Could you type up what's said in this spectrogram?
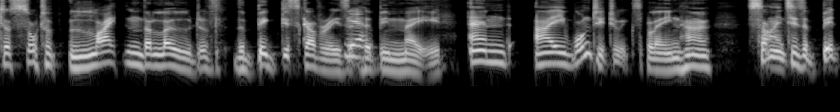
to sort of lighten the load of the big discoveries that yeah. had been made. And I wanted to explain how science is a bit,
